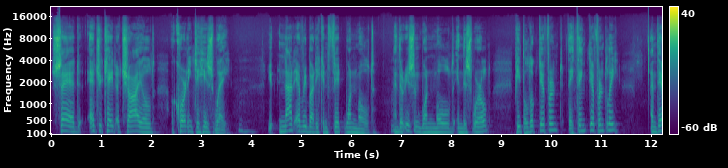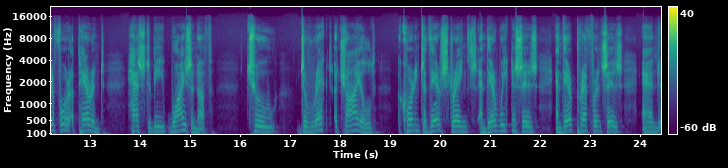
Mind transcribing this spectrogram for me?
said, educate a child according to his way. You, not everybody can fit one mold, mm-hmm. and there isn't one mold in this world. People look different, they think differently, and therefore a parent has to be wise enough to direct a child according to their strengths and their weaknesses and their preferences and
